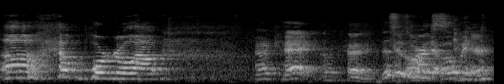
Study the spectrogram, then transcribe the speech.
Oh, help a poor girl out. Okay. Okay. This get is hard to open. here.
